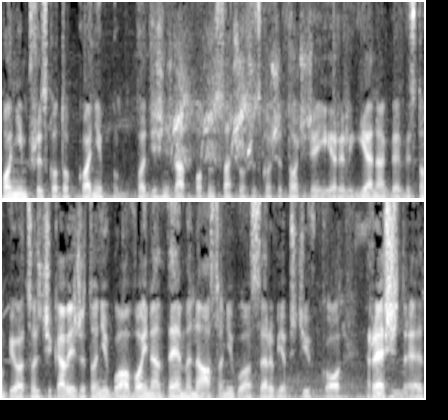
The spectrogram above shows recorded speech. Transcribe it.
po nim wszystko dokładnie po, po 10 lat potem zaczęło wszystko się toczyć i religia nagle wystąpiła. Co ciekawe, że to nie była wojna them and us, to nie była Serbia przeciwko reszcie,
